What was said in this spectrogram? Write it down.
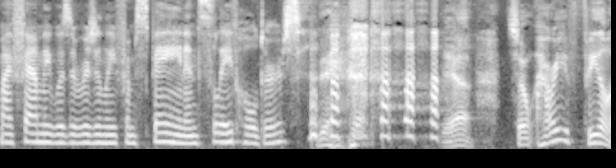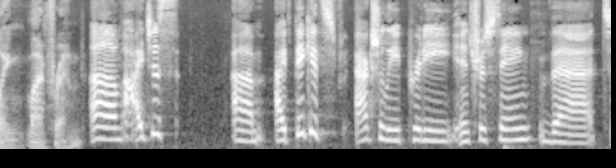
my family was originally from Spain and slaveholders. yeah. So how are you feeling, my friend? Um, I just Um, I think it's actually pretty interesting that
